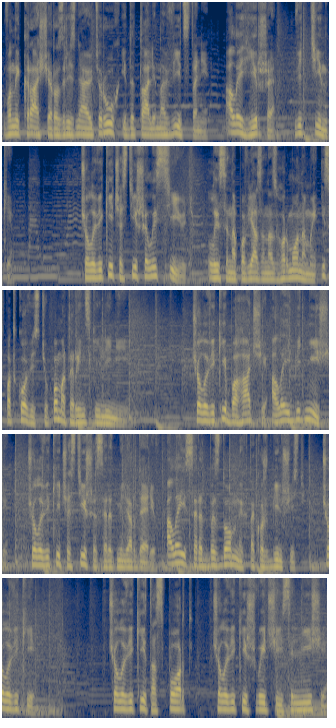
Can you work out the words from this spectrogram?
Вони краще розрізняють рух і деталі на відстані, але гірше відтінки. Чоловіки частіше лисіють. Лисина пов'язана з гормонами і спадковістю по материнській лінії. Чоловіки багатші, але й бідніші. Чоловіки частіше серед мільярдерів, але й серед бездомних також більшість. Чоловіки. Чоловіки та спорт. Чоловіки швидші і сильніші,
